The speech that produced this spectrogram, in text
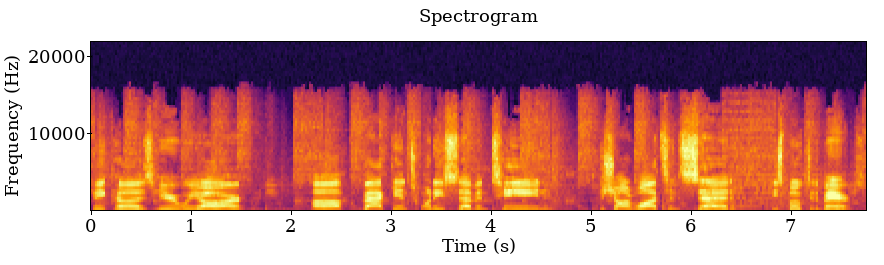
because here we are. Uh, back in 2017, Deshaun Watson said he spoke to the Bears.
